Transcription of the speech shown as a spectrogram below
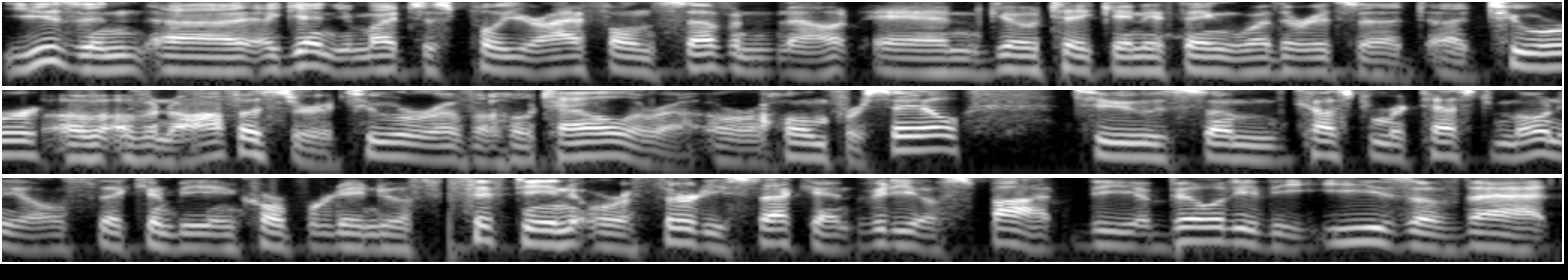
using, uh, again, you might just pull your iPhone 7 out and go take anything, whether it's a, a tour of, of, an office or a tour of a hotel or a, or a home for sale, to some customer testimonials that can be incorporated into a 15 or 30 second spot, the ability, the ease of that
